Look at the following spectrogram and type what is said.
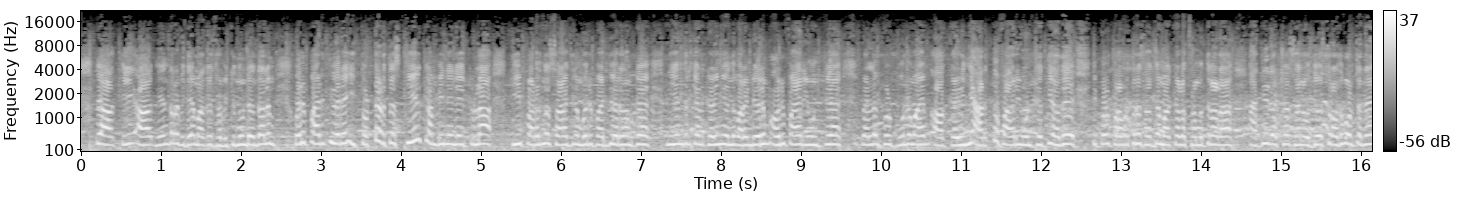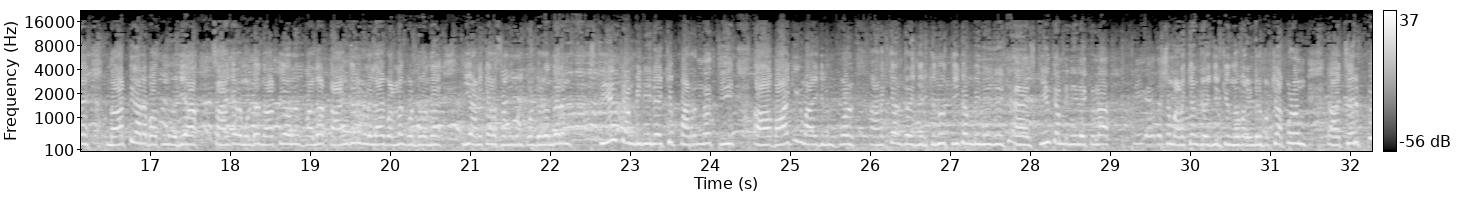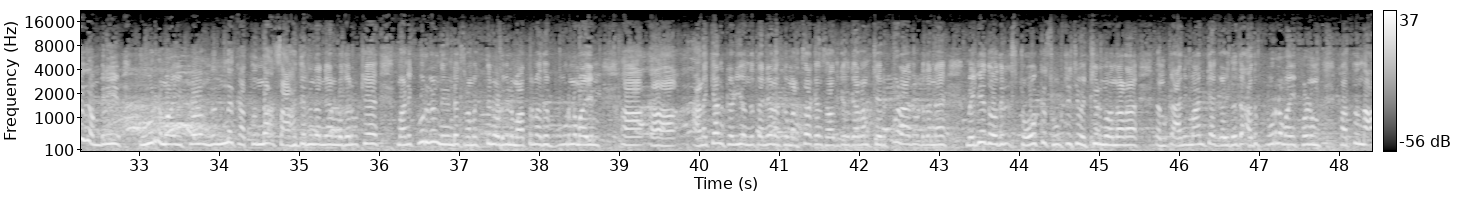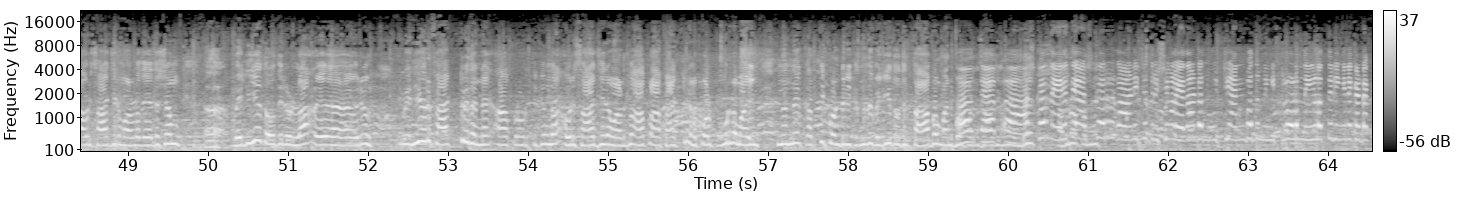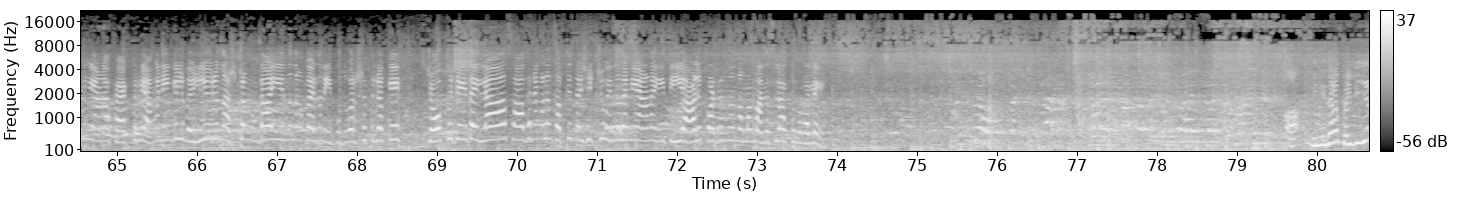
തീ നിയന്ത്രണ വിധേയമാക്കാൻ ശ്രമിക്കുന്നുണ്ട്. എന്തായാലും ഒരു പരിധിവരെ ഈ തൊട്ടടുത്ത സ്റ്റീൽ കമ്പനിയിലേക്കുള്ള ഈ പടർന്ന സാഹചര്യം ഒരു പരിധിവരെ നമുക്ക് നിയന്ത്രിക്കാൻ കഴിഞ്ഞു എന്ന് പറയേണ്ടി വരും. ഒരു ഫയർ യൂണിറ്റ് വെള്ളം ഇപ്പോൾ പൂർണമായും കഴിഞ്ഞ് അടുത്ത ഫയർ യൂണിറ്റ് എത്തി. അത് ഇപ്പോൾ പ്രവർത്തനം സജ്ജമാക്കാനുള്ള ശ്രമത്തിലാണ് അഗ്നിരക്ഷാസേന ഉദ്യോഗസ്ഥർ. അതുപോലെ തന്നെ നാട്ടുകാരെ ഭാഗത്തുനിന്ന് വലിയ സഹകരണമുണ്ട്. നാട്ടുകാർ പല ടാങ്കറുകളിലായി വെള്ളം കൊണ്ടുവന്ന് തീ അണയ്ക്കാനുള്ള ശ്രമം കൂടി കൊണ്ടുവരും എന്തായാലും സ്റ്റീൽ കമ്പനിയിലേക്ക് പടർന്ന തീ ഭാഗികമായെങ്കിലും ഇപ്പോൾ അണയ്ക്കാൻ കഴിഞ്ഞിരിക്കുന്നു. തീ കമ്പനിയിലേക്ക് സ്റ്റീൽ കമ്പനിയിലേക്കുള്ള തീ ഏകദേശം അടയ്ക്കാൻ കഴിഞ്ഞിരിക്കുന്നു എന്ന് പറയേണ്ടത് പക്ഷേ അപ്പോഴും ചെരുപ്പ് കമ്പനി പൂർണമായി ഇപ്പോഴും നിന്ന് കത്തുന്ന സാഹചര്യം തന്നെയാണുള്ളത്. പക്ഷേ മണിക്കൂറുകൾ നീണ്ട ശ്രമത്തിനൊടുവിൽ മാത്രമേ അത് പൂർണമായും അണയ്ക്കാൻ കഴിയുമെന്ന് തന്നെയാണ് നമുക്ക് മനസ്സിലാക്കാൻ സാധിക്കുന്നത്. കാരണം ചെരുപ്പുകളായതുകൊണ്ട് തന്നെ വലിയ തോതിൽ സ്റ്റോക്ക് സൂക്ഷിച്ച് വെച്ചിരുന്നു എന്നാണ് നമുക്ക് അനുമാനിക്കാൻ കഴിയുന്നത്. അത് പൂർണമായി ഇപ്പോഴും കത്തുന്ന ആ ഒരു സാഹചര്യമാണുള്ളത്. ഏകദേശം വലിയ തോതിലുള്ള ഒരു വലിയൊരു ഫാക്ടറി തന്നെ പ്രവർത്തിക്കുന്ന ഒരു സാഹചര്യമാണെന്ന് ആ ഫാക്ടറിയാണ് ഇപ്പോൾ പൂർണമായും നിന്ന് കത്തിക്കൊണ്ടിരിക്കുന്നത്. വലിയ തോതിൽ താപം അഷ്കർ നേരത്തെ അഷ്കർ കാണിച്ച ദൃശ്യങ്ങൾ ഏതാണ്ട് നൂറ്റി അൻപത് മീറ്ററോളം നീളത്തിൽ ഇങ്ങനെ കിടക്കുകയാണ് ആ ഫാക്ടറി അങ്ങനെയെങ്കിൽ വലിയൊരു നഷ്ടം ഉണ്ടായി എന്ന് നമുക്ക് കരുതണം. ഈ പുതുവർഷത്തിലൊക്കെ സ്റ്റോക്ക് ചെയ്ത എല്ലാ സാധനങ്ങളും കത്തി നശിച്ചു എന്ന് തന്നെയാണ് ഈ തീ ആളിപ്പടർന്ന് നമ്മൾ മനസ്സിലാക്കുന്നത് അല്ലേ? വിനിത വലിയ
